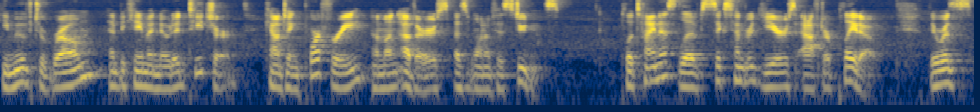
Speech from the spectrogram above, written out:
he moved to Rome and became a noted teacher, counting Porphyry, among others, as one of his students. Plotinus lived 600 years after Plato. There was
